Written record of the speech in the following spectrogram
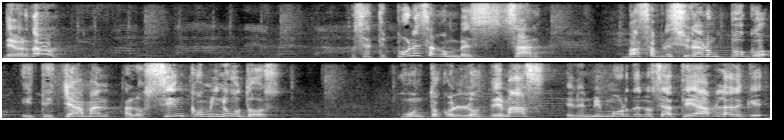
De verdad. O sea, te pones a conversar, vas a presionar un poco y te llaman a los 5 minutos junto con los demás en el mismo orden. O sea, te habla de que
